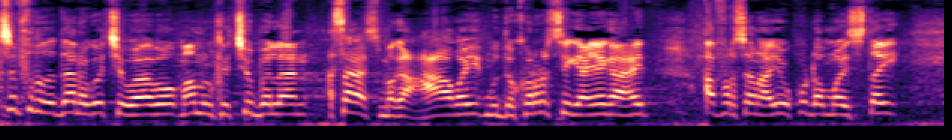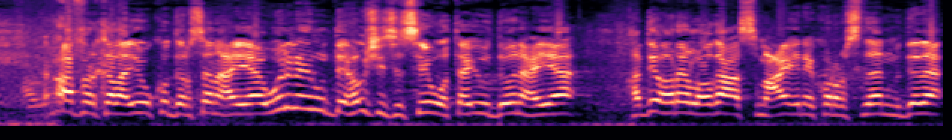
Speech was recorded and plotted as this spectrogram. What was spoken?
si fudud haddaan uga jawaabo maamulka jubbaland asagaas magacaabay muddo kororsiga ayaga ahayd afar sano ayuu ku dhammaystay afar kale ayuu ku darsanahayaa welina inuu dee hawshiisa sii wata ayuu doonahayaa haddii hore looga asmacay inay kororsadaan muddada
